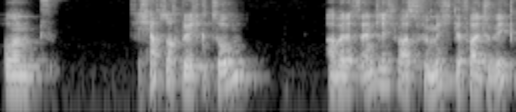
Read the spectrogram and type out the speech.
Und ich habe es auch durchgezogen, aber letztendlich war es für mich der falsche Weg.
